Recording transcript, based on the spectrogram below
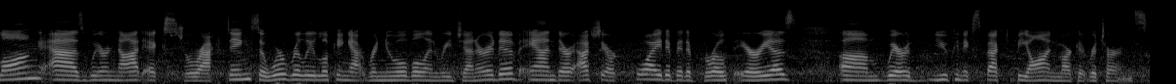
long as we're not extracting, so we're really looking at renewable and regenerative, and there actually are quite a bit of growth areas um, where you can expect beyond market returns.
